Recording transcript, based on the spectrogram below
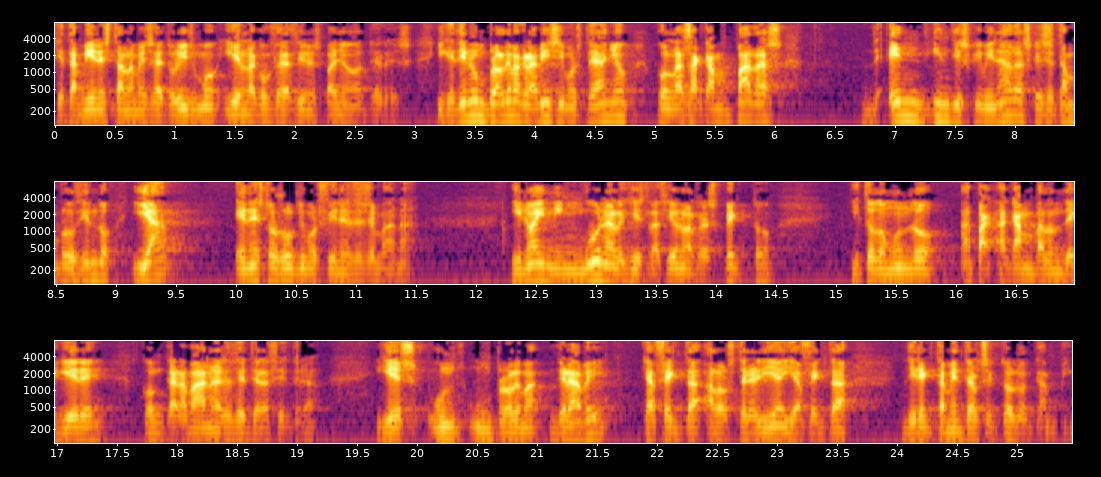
que también está en la mesa de turismo y en la Confederación Española de Hoteles, y que tiene un problema gravísimo este año con las acampadas indiscriminadas que se están produciendo ya en estos últimos fines de semana. Y no hay ninguna legislación al respecto y todo el mundo acampa donde quiere con caravanas, etcétera, etcétera. Y es un, problema grave que afecta a la hostelería y afecta directamente al sector del camping.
